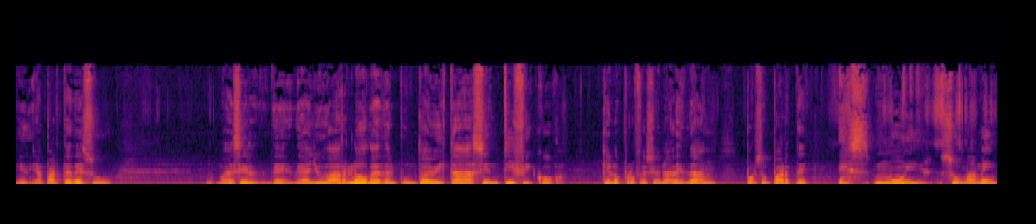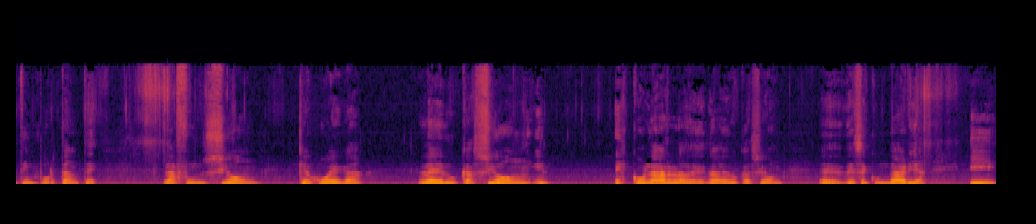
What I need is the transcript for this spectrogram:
y aparte de su, vamos a decir, de, de ayudarlo desde el punto de vista científico que los profesionales dan por su parte, es muy sumamente importante la función que juega la educación escolar, la, la educación eh, de secundaria y,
